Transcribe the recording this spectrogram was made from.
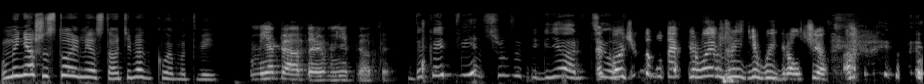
У меня шестое место, а у тебя какое, Матвей? У меня пятая, у меня пятая. Да капец, что за фигня, Такое чудо, будто я впервые в жизни выиграл, честно.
